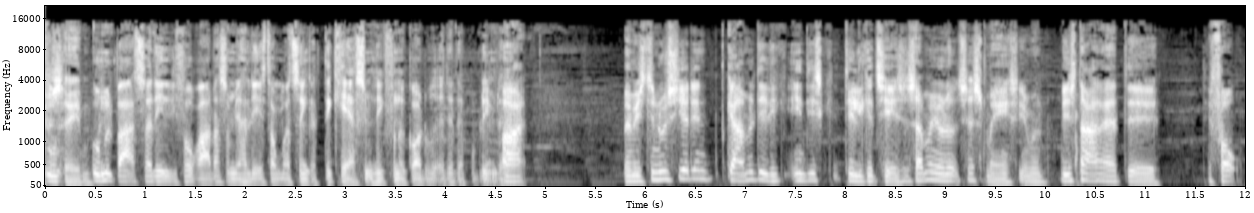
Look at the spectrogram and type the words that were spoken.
Satan. Umiddelbart så er det en af de få retter, som jeg har læst om, og tænker, det kan jeg simpelthen ikke få noget godt ud af, det der problem der. Nej. Men hvis de nu siger, at det er en gammel delik- indisk delikatesse, så er man jo nødt til at smage, Simon. Lige snart, at øh, det får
